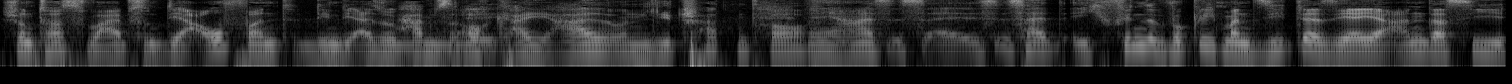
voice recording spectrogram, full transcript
schon Toss-Vibes und der Aufwand, den die, also. Haben sie auch Kajal und Lidschatten drauf? Ja, es ist, es ist halt, ich finde wirklich, man sieht der Serie an, dass sie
